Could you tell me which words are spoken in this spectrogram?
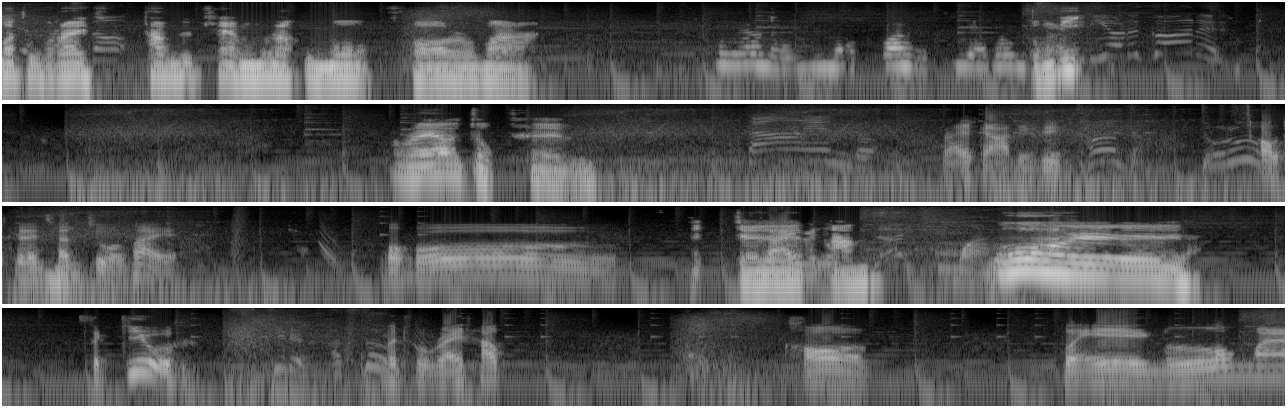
มาถูกไรทำด้วยแคมมูราคุโมคอรมาตรงนี้ แล้วจบเทิร์นรายการจริงๆเอาเทิร์นชั้นจั่วไพ่โอ้โหเจอตามหมาโอ้ย สกิลมาถูกไรทับคอตัวเองลงมา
